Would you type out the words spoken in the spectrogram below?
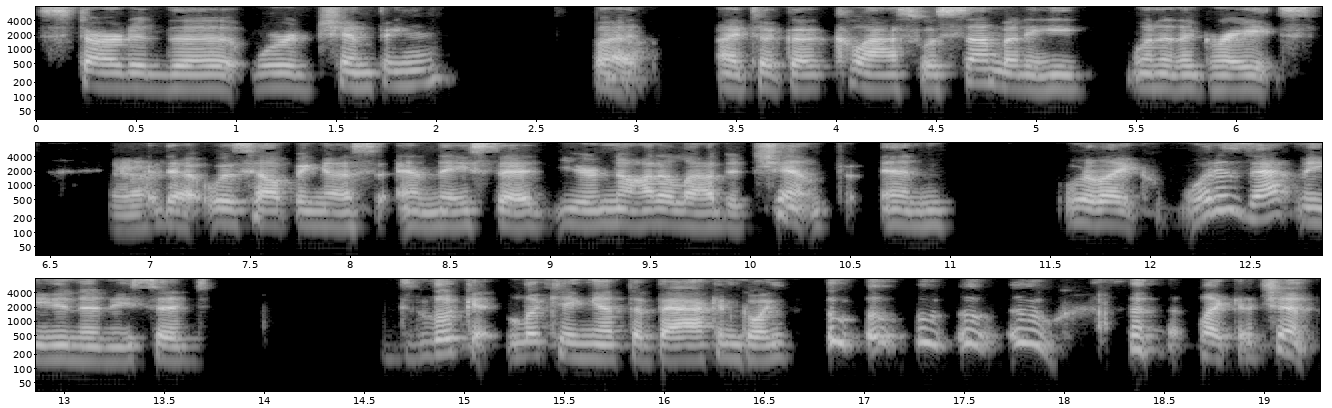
started the word chimping, but Yeah. I took a class with somebody, one of the greats, Yeah. that was helping us, and they said, You're not allowed to chimp. And we're like, What does that mean? And he said, Look at looking at the back and going, ooh, ooh, ooh, ooh, ooh, like a chimp.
